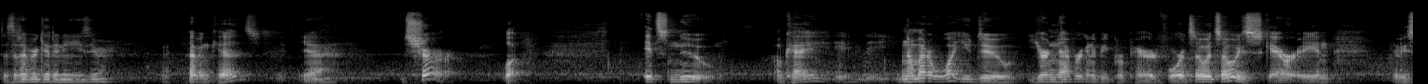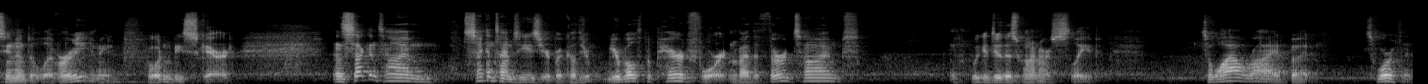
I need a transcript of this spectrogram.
Does it ever get any easier? Having kids? Yeah. Sure. Look, it's new, okay? No matter what you do, you're never going to be prepared for it, so it's always scary. And have you seen a delivery? I mean, wouldn't be scared. And second time, second time's easier because you're you're both prepared for it, and by the third time, we could do this one in our sleep. It's a wild ride, but it's worth it.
